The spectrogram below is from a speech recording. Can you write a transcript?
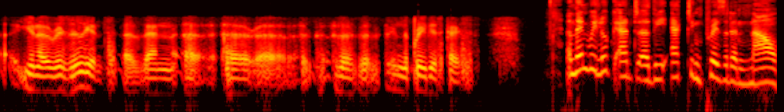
uh, you know, resilient uh, than uh, her the, the, in the previous case. And then we look at uh, the acting president now,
